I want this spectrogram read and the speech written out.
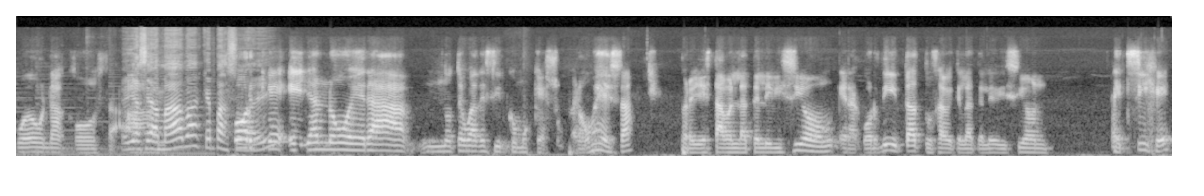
fue una cosa. Ella se amaba, ¿qué pasó ahí? porque ella no era, no te voy a decir como que súper obesa, pero ella estaba en la televisión, era gordita, tú sabes que la televisión exige,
